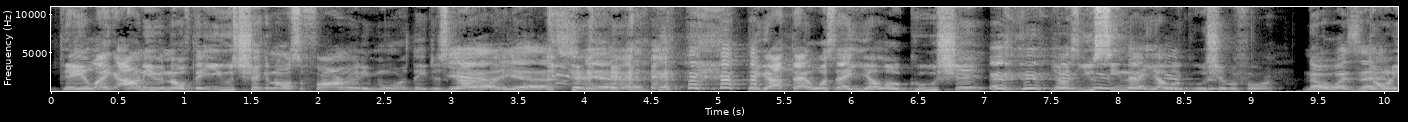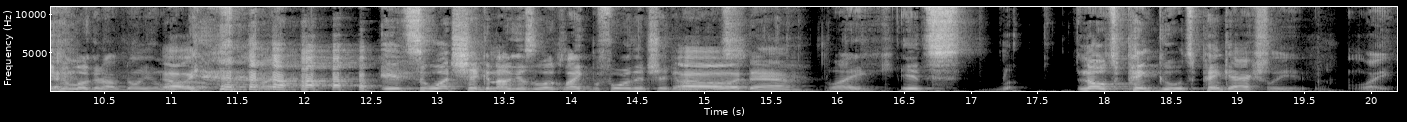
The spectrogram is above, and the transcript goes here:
they like I don't even know if they use chicken on the farm anymore. They just Yeah, got like, yeah, yeah. they got that. What's that yellow goo shit? Yo, you seen that yellow goo shit before? no, what's that? Don't even look it up. Don't even look Oh, it up. Oh, like, yeah. it's what chicken nuggets look like before they're chicken oh, damn. like it's no, it's pink goo. It's pink actually. Like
